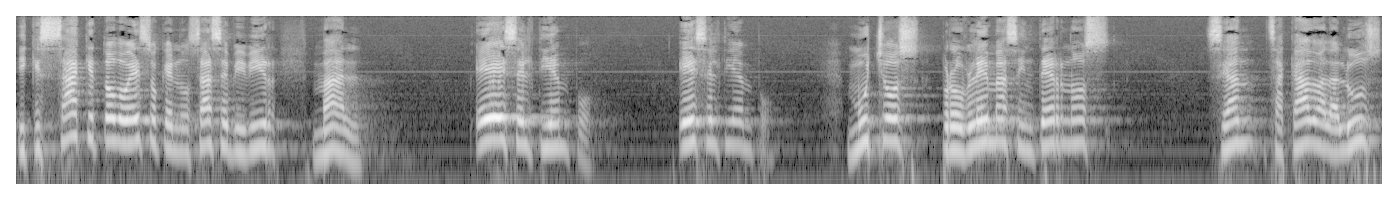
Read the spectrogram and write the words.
y que saque todo eso que nos hace vivir mal. Es el tiempo, es el tiempo. Muchos problemas internos se han sacado a la luz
